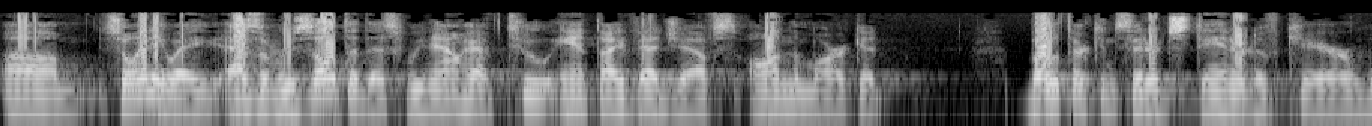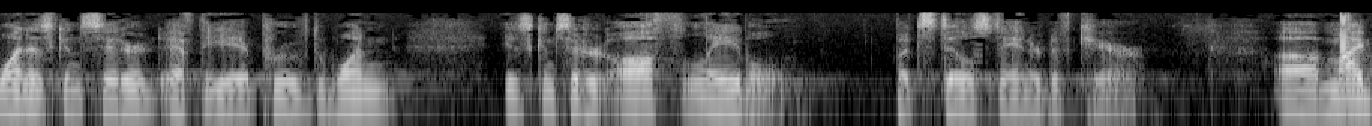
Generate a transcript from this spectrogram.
Um, so anyway, as a result of this, we now have two anti-VEGFs on the market. Both are considered standard of care. One is considered FDA approved. One is considered off-label, but still standard of care. Uh, my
